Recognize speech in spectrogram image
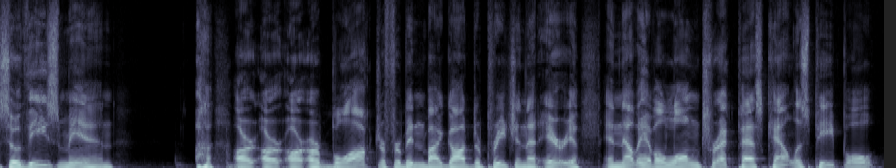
So these men are, are, are, are blocked or forbidden by God to preach in that area. And now they have a long trek past countless people,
